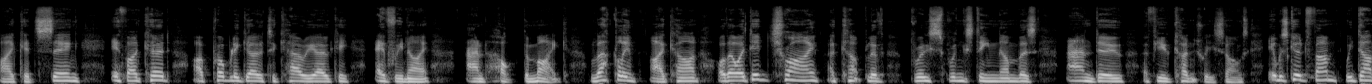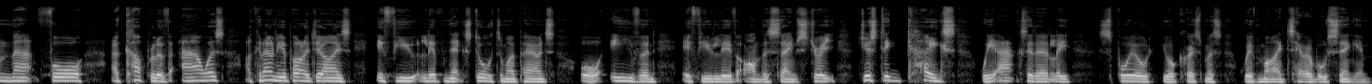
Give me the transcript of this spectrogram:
I could sing. If I could, I'd probably go to karaoke every night and hog the mic. Luckily, I can't, although I did try a couple of Bruce Springsteen numbers and do a few country songs. It was good fun. We done that for a couple of hours. I can only apologise if you live next door to my parents or even if you live on the same street, just in case we accidentally spoiled your Christmas with my terrible singing.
